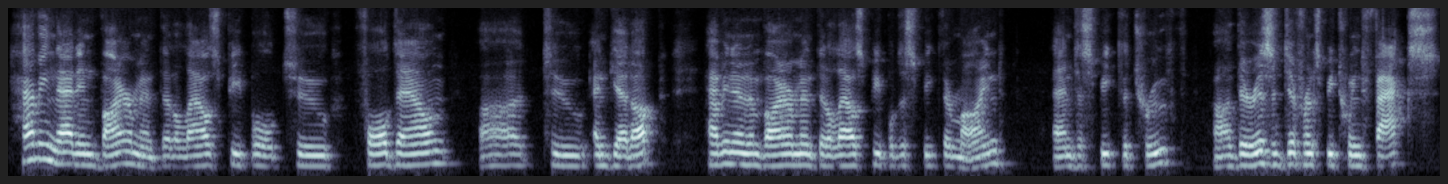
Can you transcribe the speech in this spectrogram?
having that environment that allows people to fall down uh, to and get up, having an environment that allows people to speak their mind and to speak the truth. Uh, there is a difference between facts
